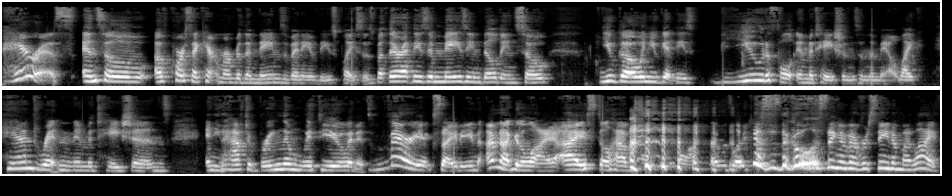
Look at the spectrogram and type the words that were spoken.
Paris. And so, of course, I can't remember the names of any of these places, but they're at these amazing buildings. So you go and you get these beautiful invitations in the mail, like handwritten invitations, and you have to bring them with you. And it's very exciting. I'm not going to lie. I still have, I was like, this is the coolest thing I've ever seen in my life.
